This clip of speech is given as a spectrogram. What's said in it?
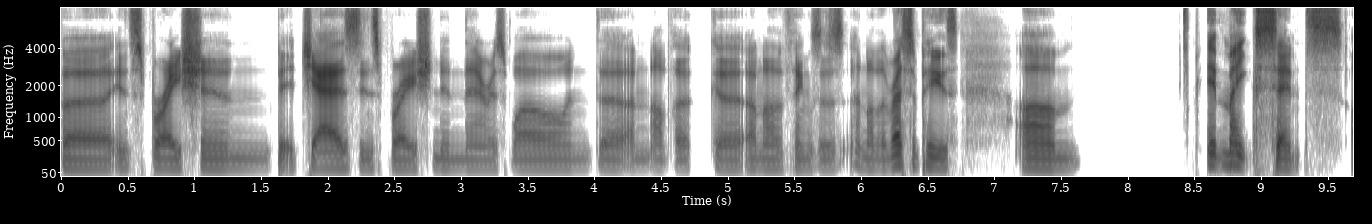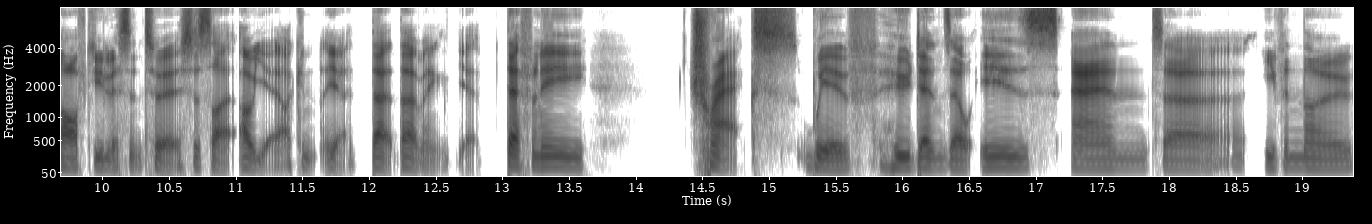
uh, inspiration, bit of jazz inspiration in there as well, and uh, and other uh, things as and other recipes. Um, it makes sense after you listen to it. It's just like, oh yeah, I can, yeah, that that makes yeah, definitely tracks with who Denzel is, and uh, even though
